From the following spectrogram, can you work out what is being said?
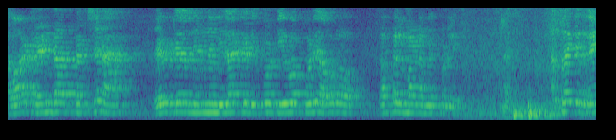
ಕ್ವಾರ್ಟರ್ ಎಂಡ್ ಆದ ತಕ್ಷಣ ದಯವಿಟ್ಟು ನಿಮ್ಮ ನಿಮ್ಮ ಇಲಾಖೆ ರಿಪೋರ್ಟ್ ಇವಾಗ ಕೊಡಿ ಅವರು ಕಂಪೇಲ್ ಮಾಡಿ ನಮಗೆ ಕೊಡಲಿ. ಅರ್ಥವಾಯ್ತದ್ರಿ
